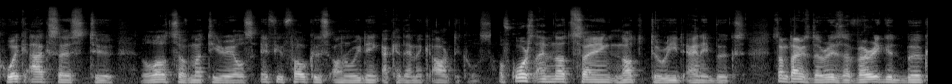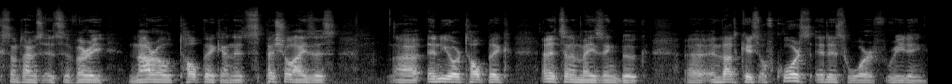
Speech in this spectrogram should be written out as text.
quick access to lots of materials if you focus on reading academic articles. Of course I'm not saying not to read any books. Sometimes there is a very good book, sometimes it's a very narrow topic and it specializes uh, in your topic and it's an amazing book. Uh, in that case of course it is worth reading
